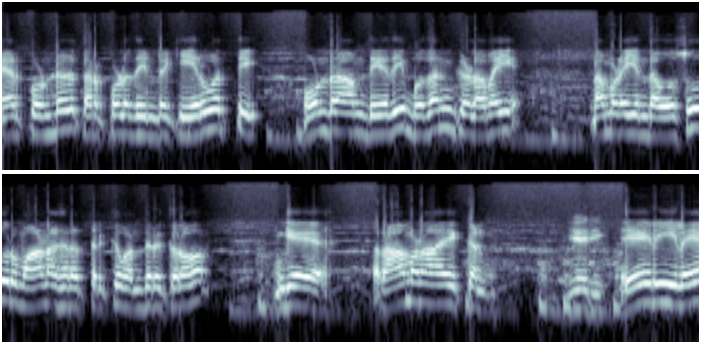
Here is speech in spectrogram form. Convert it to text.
மேற்கொண்டு தற்பொழுது இன்றைக்கு இருபத்தி மூன்றாம் தேதி புதன்கிழமை நம்முடைய இந்த ஒசூர் மாநகரத்திற்கு வந்திருக்கிறோம். இங்கே ராமநாயக்கன் ஏரி. ஏரியிலே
